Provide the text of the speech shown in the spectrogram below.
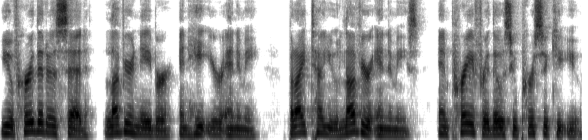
You have heard that it is said, Love your neighbor and hate your enemy. But I tell you, love your enemies and pray for those who persecute you,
